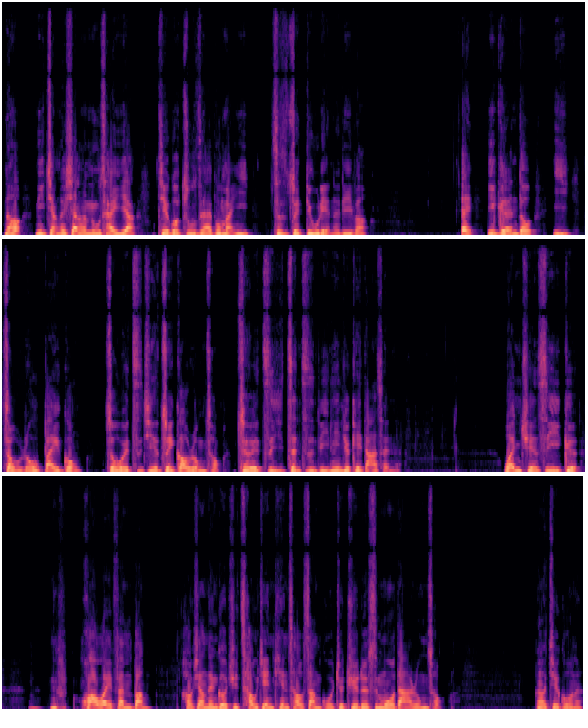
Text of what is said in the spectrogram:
然后你讲的像个奴才一样，结果组织还不满意，这是最丢脸的地方。哎，一个人都以走入白宫作为自己的最高荣宠，作为自己政治理念就可以达成了，完全是一个话外翻邦，好像能够去朝见天朝上国，就觉得是莫大荣宠。然后结果呢？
